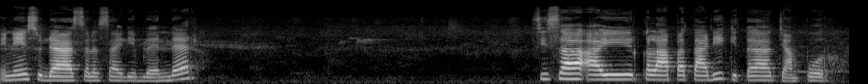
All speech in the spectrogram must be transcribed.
Ini sudah selesai di blender. Sisa air kelapa tadi kita campur.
